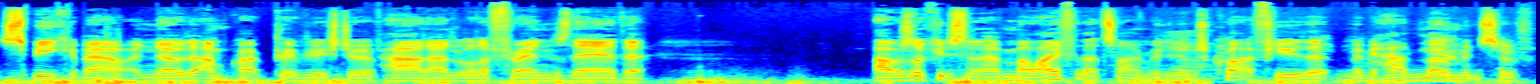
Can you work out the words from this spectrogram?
speak about and know that I'm quite privileged to have had. I had a lot of friends there that I was lucky to still have in my life at that time. Really, there was quite a few that maybe had moments of,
